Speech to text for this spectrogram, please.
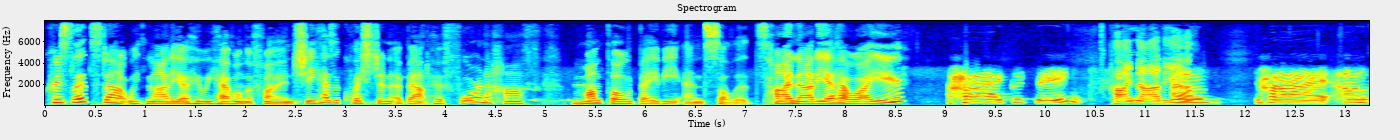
Chris, let's start with Nadia, who we have on the phone. She has a question about her four and a half month old baby and solids. Hi, Nadia, how are you? Hi, good thanks. Hi, Nadia. Um, hi. Um,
